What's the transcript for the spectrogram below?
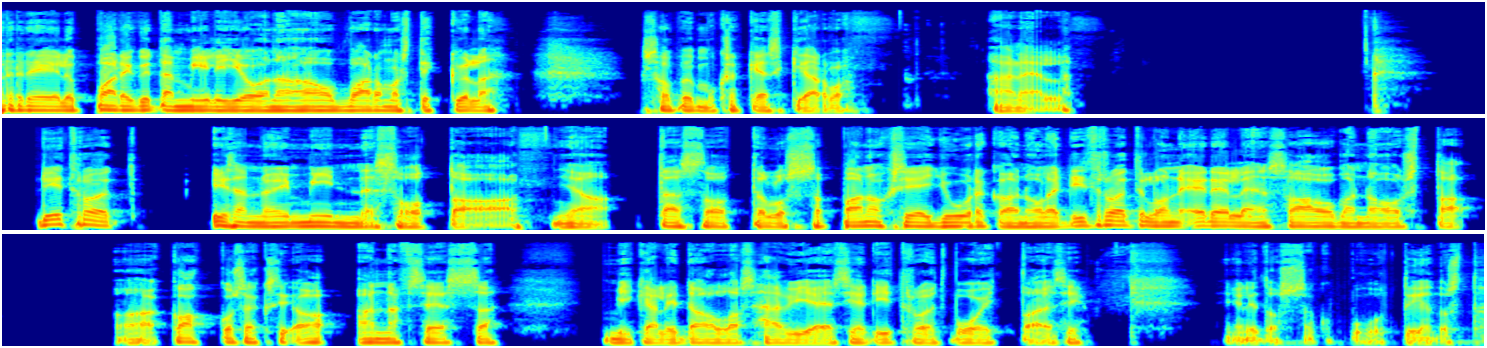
reilu parikymmentä miljoonaa on varmasti kyllä sopimuksen keskiarvo hänellä. Detroit isännöi sotaa ja tässä ottelussa panoksia ei juurikaan ole. Detroitilla on edelleen sauma nousta kakkoseksi NFCssä, mikäli Dallas häviäisi ja Detroit voittaisi. Eli tuossa kun puhuttiin tuosta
